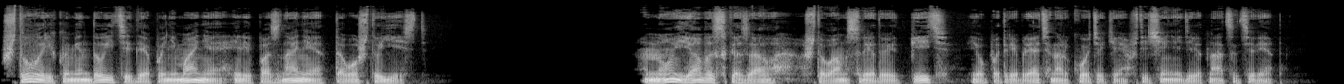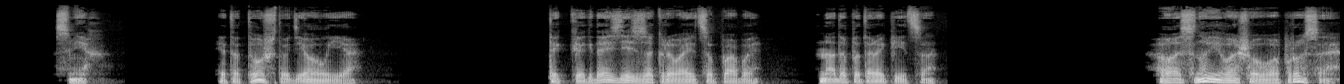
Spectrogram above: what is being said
что вы рекомендуете для понимания или познания того, что есть? Ну, я бы сказал, что вам следует пить и употреблять наркотики в течение 19 лет. Смех. Это то, что делал я. Так когда здесь закрываются пабы? Надо поторопиться. В основе вашего вопроса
